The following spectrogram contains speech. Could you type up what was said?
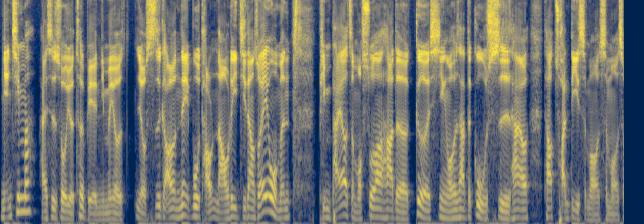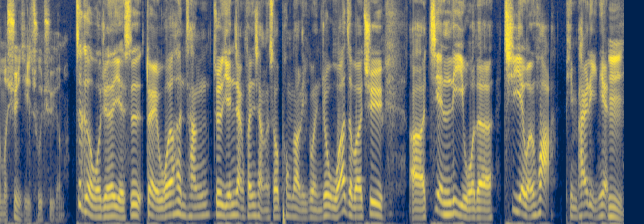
年轻吗？还是说有特别你们有有思考内部讨脑力激荡说，哎、我们品牌要怎么塑造它的个性，或者它的故事，它要它要传递什么什么什么讯息出去了嘛？这个我觉得也是对我很常就是演讲分享的时候碰到的一个问题，就我要怎么去呃建立我的企业文化、品牌理念。嗯，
